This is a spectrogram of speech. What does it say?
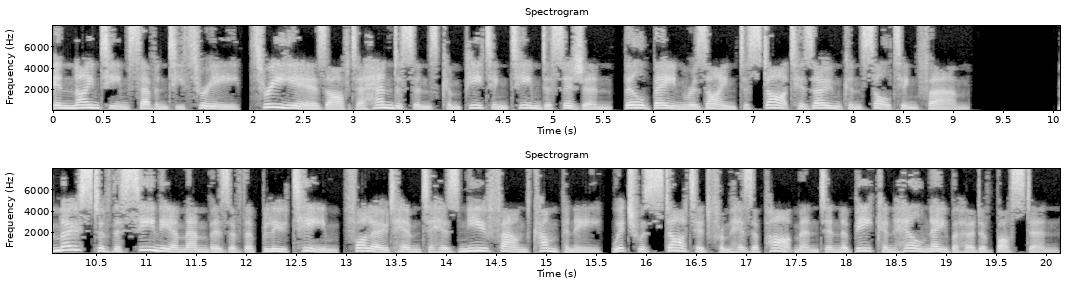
in 1973, three years after Henderson's competing team decision, Bill Bain resigned to start his own consulting firm. Most of the senior members of the Blue Team followed him to his new-found company, which was started from his apartment in the Beacon Hill neighborhood of Boston.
